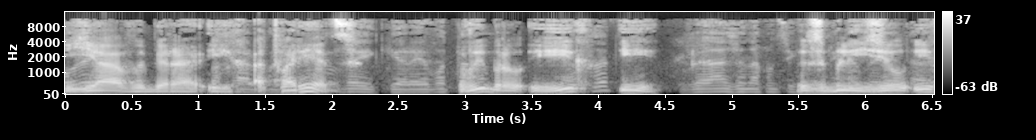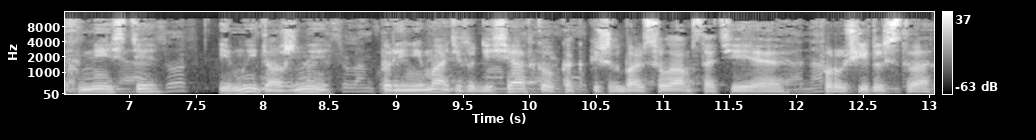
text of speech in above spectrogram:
я выбираю их, а Творец выбрал их и сблизил их вместе, и мы должны принимать эту десятку, как пишет Бальсулам в статье «Поручительство»,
